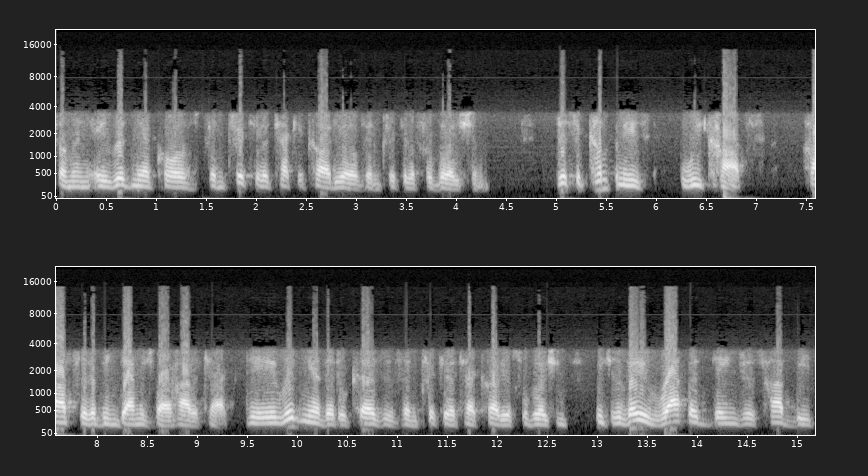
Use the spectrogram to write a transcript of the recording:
from an arrhythmia called ventricular tachycardia or ventricular fibrillation. This accompanies weak hearts hearts that have been damaged by a heart attack. The arrhythmia that occurs is ventricular tachycardia fibrillation, which is a very rapid, dangerous heartbeat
